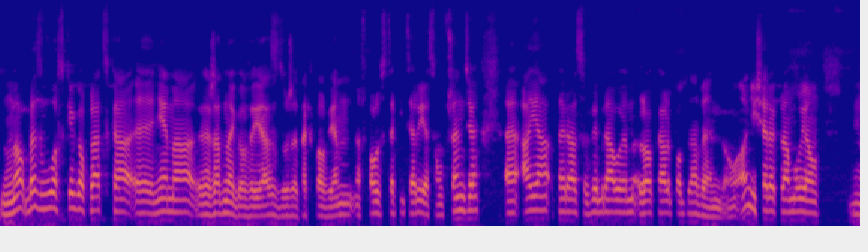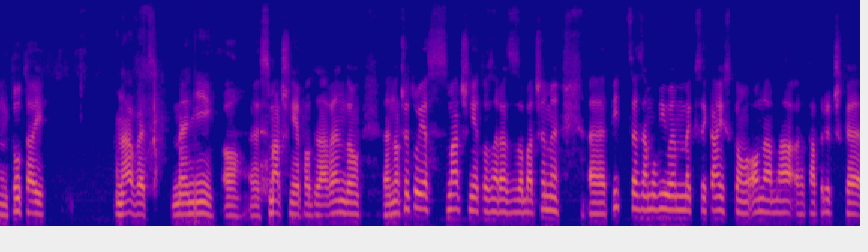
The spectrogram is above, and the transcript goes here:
No, bez włoskiego placka e, nie ma żadnego wyjazdu, że tak powiem. W Polsce pizzerie są wszędzie, a ja teraz wybrałem lokal pod lawendą. Oni się reklamują mm, tutaj nawet menu o e, smacznie pod lawendą. E, No czy tu jest smacznie, to zaraz zobaczymy. E, Pizzę zamówiłem meksykańską, ona ma papryczkę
